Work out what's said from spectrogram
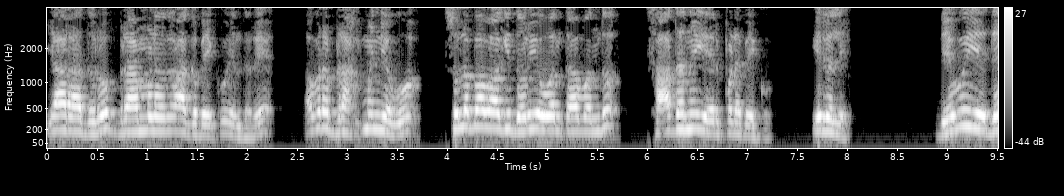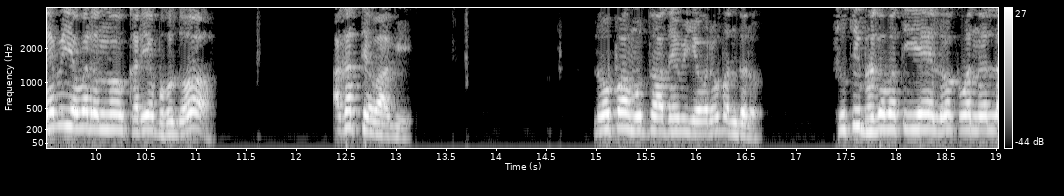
ಯಾರಾದರೂ ಬ್ರಾಹ್ಮಣರಾಗಬೇಕು ಎಂದರೆ ಅವರ ಬ್ರಾಹ್ಮಣ್ಯವು ಸುಲಭವಾಗಿ ದೊರೆಯುವಂತಹ ಒಂದು ಸಾಧನೆ ಏರ್ಪಡಬೇಕು. ಇರಲಿ. ದೇವಿ, ದೇವಿಯವರನ್ನು ಕರೆಯಬಹುದೋ? ಅಗತ್ಯವಾಗಿ. ಲೋಪಾಮುದ್ರಾದೇವಿಯವರು ಬಂದರು. ಶ್ರುತಿ ಭಗವತಿಯೇ ಲೋಕವನ್ನೆಲ್ಲ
